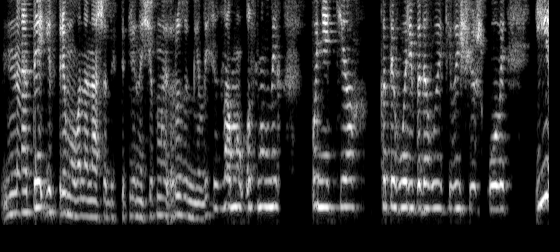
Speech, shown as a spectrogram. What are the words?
На те і спрямована наша дисципліна, щоб ми розумілися з вами в основних поняттях категорії педагогіки вищої школи, і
